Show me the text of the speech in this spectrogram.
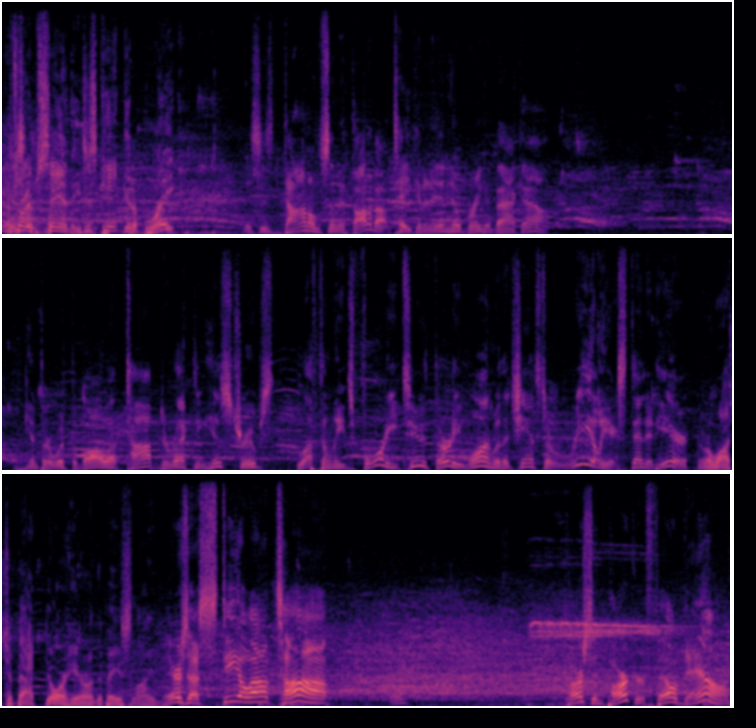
That's This what I'm saying. They just can't get a break. This is Donaldson. Had thought about taking it in. He'll bring it back out. Ginther with the ball up top, directing his troops. Bluffton leads 42-31 with a chance to really extend it here. Gonna watch a back door here on the baseline. There's a steal out top. Carson Parker fell down.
